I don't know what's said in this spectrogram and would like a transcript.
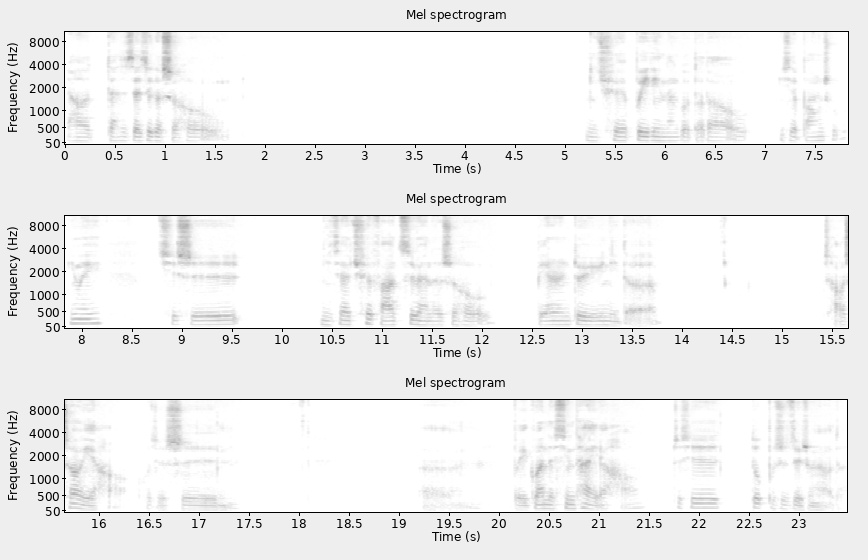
然后，但是在这个时候。你却不一定能够得到一些帮助，因为其实你在缺乏资源的时候，别人对于你的嘲笑也好，或者是呃围观的心态也好，这些都不是最重要的。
